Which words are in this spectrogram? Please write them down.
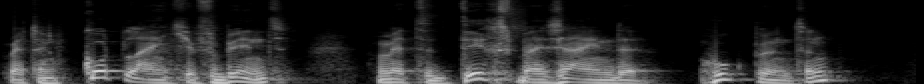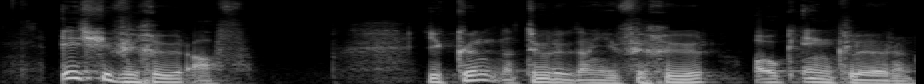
met een kort lijntje verbindt met de dichtstbijzijnde hoekpunten, is je figuur af. Je kunt natuurlijk dan je figuur ook inkleuren.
